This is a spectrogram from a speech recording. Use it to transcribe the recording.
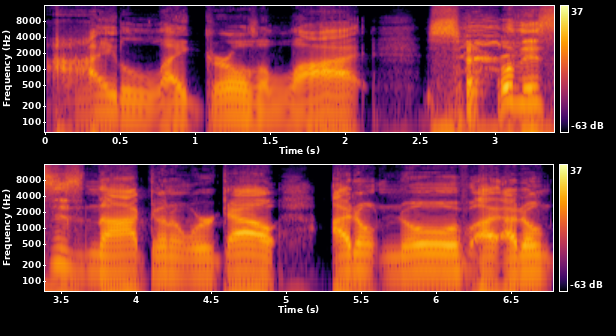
I like girls a lot, so this is not gonna work out. I don't know if I, I don't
